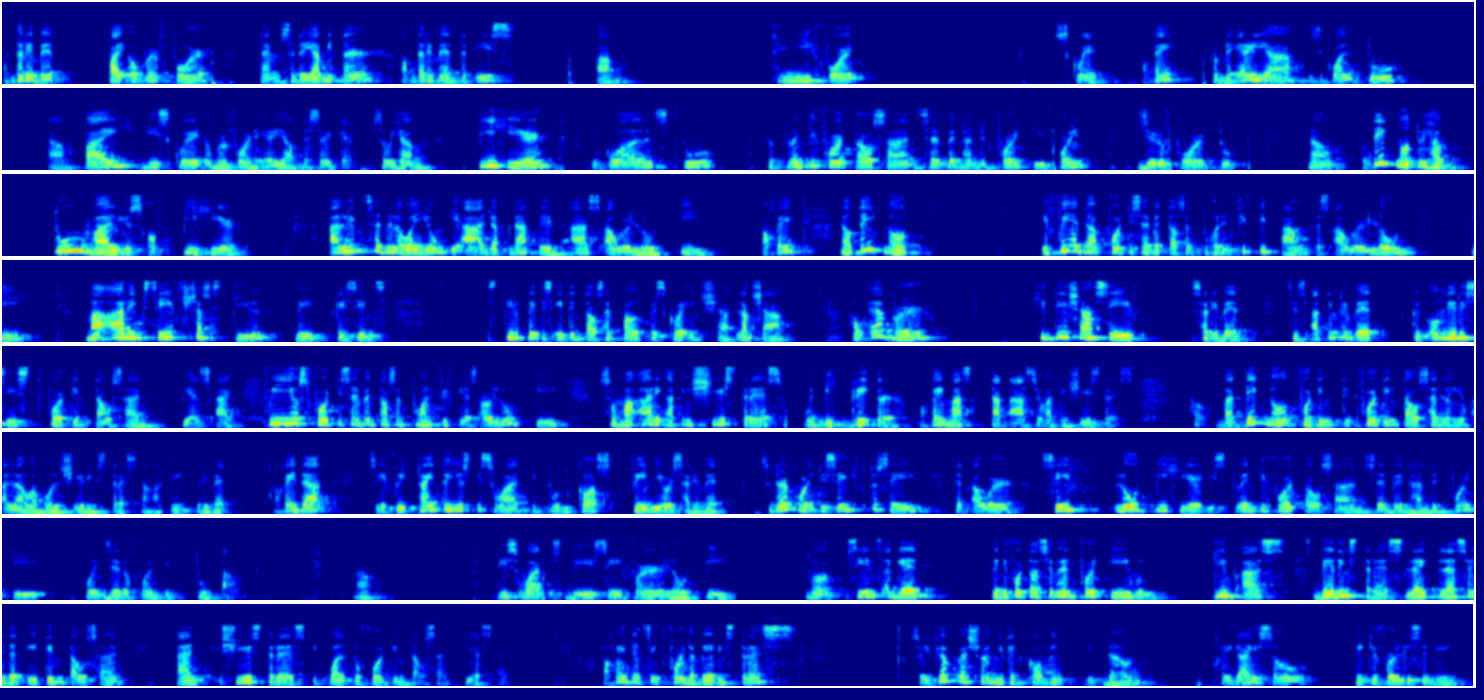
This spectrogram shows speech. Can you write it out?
of the rivet pi over 4 times the diameter of the rivet that is um, 3 4 squared okay from the area is equal to um, pi d squared over 4 the area of the circle so we have p here equals to so 24,740.042 now take note we have two values of P here. Alin sa dalawa yung i-adapt natin as our load P? Okay? Now, take note, if we adapt 47,250 pound as our load P, maaring safe siya sa steel plate kay since steel plate is 18,000 pound per square inch lang siya. However, hindi siya safe sa rivet. Since ating rivet could only resist 14,000 PSI. If we use 47,250 as our load P, so maaring ating shear stress would be greater. Okay, mas tataas yung ating shear stress. But take note, 14,000 14, lang yung allowable shearing stress ng ating rivet. Okay, that? So if we try to use this one, it would cause failure sa rivet. So therefore, it is safe to say that our safe load P here is 24,740.042 pound. Now, this one is the safer load P. Now, since again, 24,740 would give us bearing stress like lesser than 18,000 and shear stress equal to 14,000 psi. Okay, that's it for the bearing stress. So if you have question, you can comment it down. Okay guys, so thank you for listening.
